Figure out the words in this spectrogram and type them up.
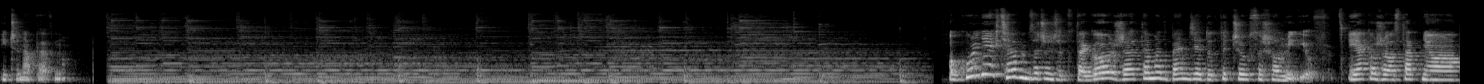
i czy na pewno? Chciałabym zacząć od tego, że temat będzie dotyczył social mediów. Jako, że ostatnio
